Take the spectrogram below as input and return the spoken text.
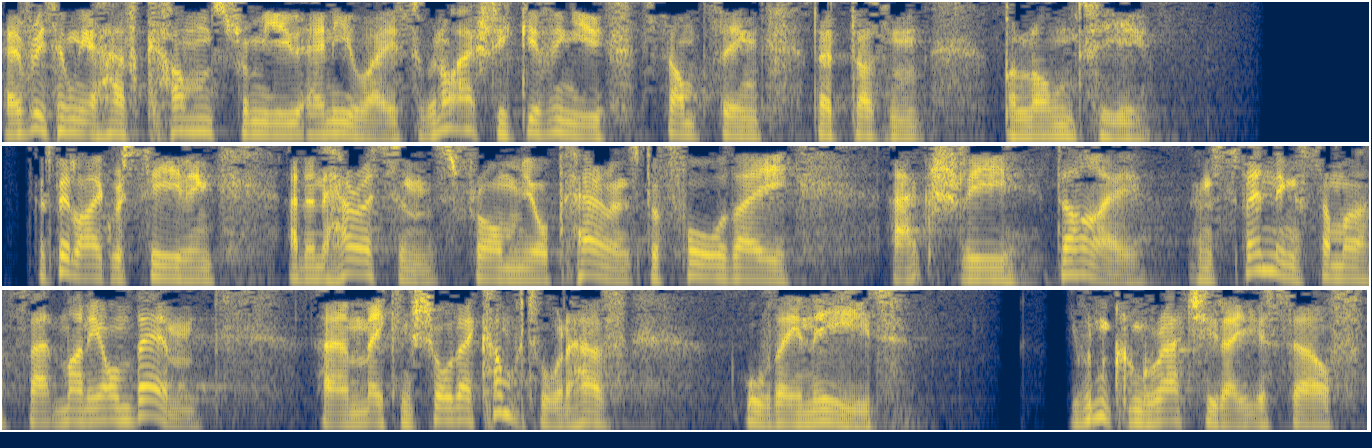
Everything we have comes from you anyway, so we're not actually giving you something that doesn't belong to you. It's a bit like receiving an inheritance from your parents before they actually die and spending some of that money on them and making sure they're comfortable and have all they need. You wouldn't congratulate yourself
